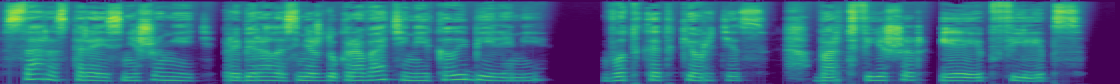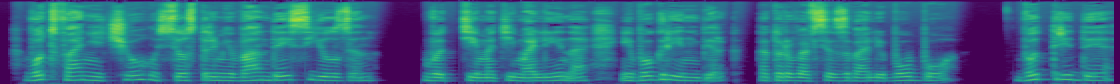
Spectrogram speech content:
Сара, стараясь не шуметь, пробиралась между кроватями и колыбелями. Вот Кэт Кёртис, Барт Фишер и Эйб Филлипс. Вот Фанни Чоу с сестрами Ванда и Сьюзен. Вот Тимоти Малина и Бо Гринберг, которого все звали Бобо. Вот 3D,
